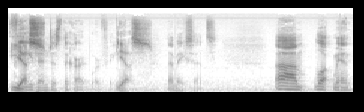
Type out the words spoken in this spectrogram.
fee Yes. than just the cardboard fee. Yes. That makes sense. Um, look, man,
